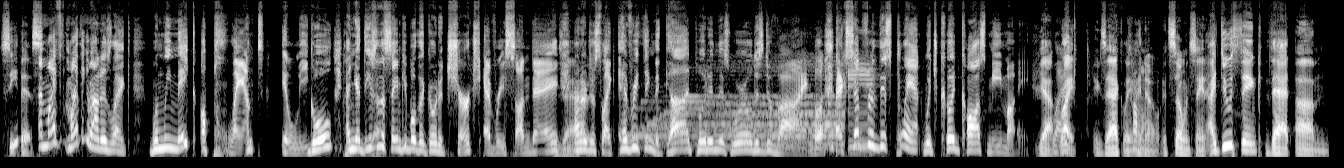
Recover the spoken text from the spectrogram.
see this? And my my thing about it is like when we make a plant illegal, and yet these Yeah. are the same people that go to church every Sunday and are just like everything that God put in this world is divine, except for this plant which could cost me money. Yeah, Like, right. Exactly. I know. It's so insane. I do think that um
